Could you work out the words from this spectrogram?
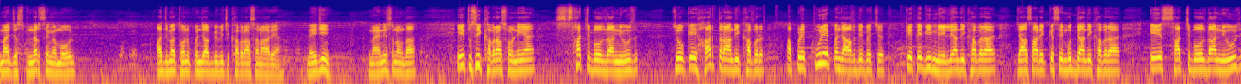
ਮੈਂ ਜਸਵਿੰਦਰ ਸਿੰਘ ਅਮੋਲ। ਅੱਜ ਮੈਂ ਤੁਹਾਨੂੰ ਪੰਜਾਬੀ ਵਿੱਚ ਖਬਰਾਂ ਸੁਣਾ ਰਿਹਾ। ਨਹੀਂ ਜੀ, ਮੈਂ ਨਹੀਂ ਸੁਣਾਉਂਦਾ। ਇਹ ਤੁਸੀਂ ਖਬਰਾਂ ਸੁਣਨੀਆਂ ਸੱਚ ਬੋਲਦਾ ਨਿਊਜ਼ ਜੋ ਕਿ ਹਰ ਤਰ੍ਹਾਂ ਦੀ ਖਬਰ ਆਪਣੇ ਪੂਰੇ ਪੰਜਾਬ ਦੇ ਵਿੱਚ ਕਿਤੇ ਵੀ ਮੇਲਿਆਂ ਦੀ ਖਬਰ ਹੈ ਜਾਂ ਸਾਡੇ ਕਿਸੇ ਮੁੱਦਿਆਂ ਦੀ ਖਬਰ ਹੈ, ਇਹ ਸੱਚ ਬੋਲਦਾ ਨਿਊਜ਼,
